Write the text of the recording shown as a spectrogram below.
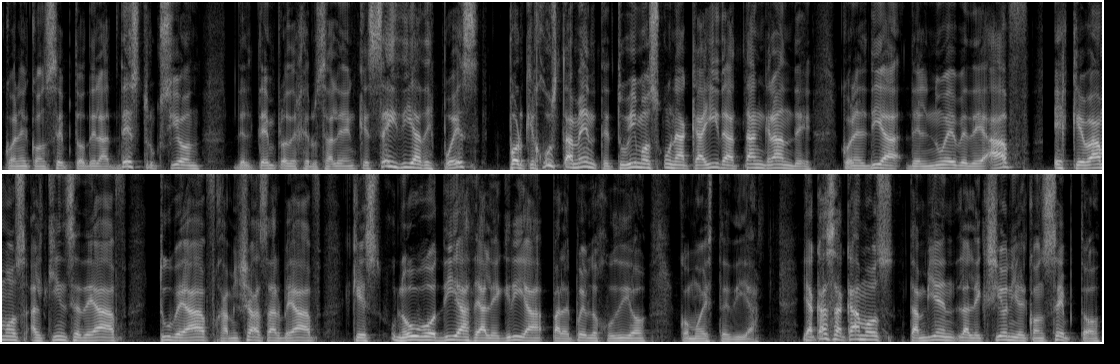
con el concepto de la destrucción del templo de Jerusalén, que seis días después, porque justamente tuvimos una caída tan grande con el día del 9 de Av, es que vamos al 15 de Av, Tu Beav, Hamishazar Beav, que no hubo días de alegría para el pueblo judío como este día. Y acá sacamos también la lección y el concepto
